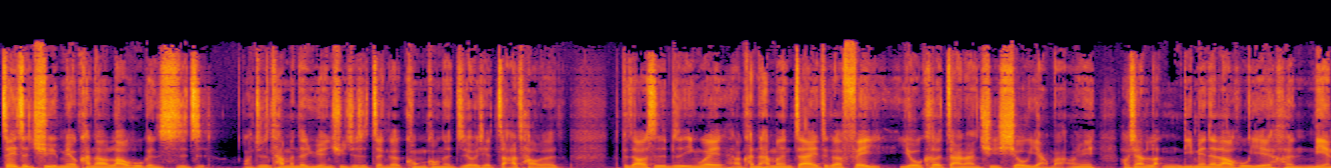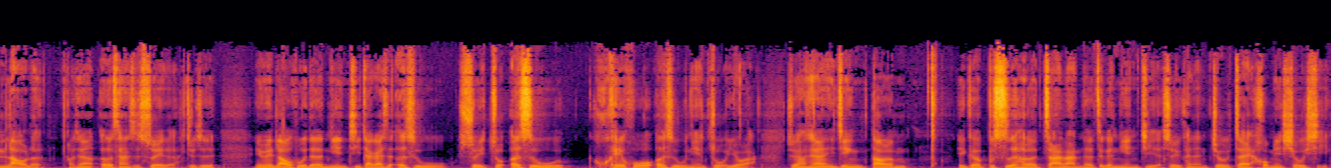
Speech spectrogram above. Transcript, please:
这一次去没有看到老虎跟狮子啊，就是他们的园区就是整个空空的，只有一些杂草的。不知道是不是因为啊，可能他们在这个非游客展览区休养吧，因为好像老里面的老虎也很年老了，好像二三十岁了，就是因为老虎的年纪大概是二十五岁左二十五可以活二十五年左右啊，所以好像已经到了一个不适合展览的这个年纪了，所以可能就在后面休息。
